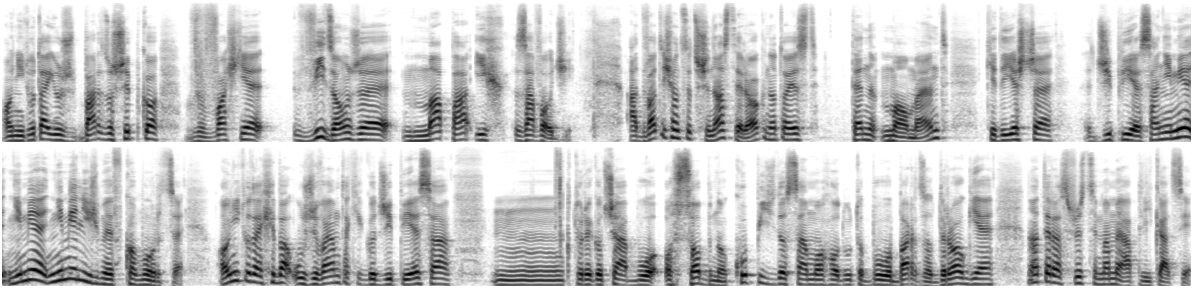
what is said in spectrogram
Oni tutaj już bardzo szybko właśnie widzą, że mapa ich zawodzi. A 2013 rok, no to jest ten moment, kiedy jeszcze GPS-a nie, nie, nie mieliśmy w komórce. Oni tutaj chyba używają takiego GPS-a, mm, którego trzeba było osobno kupić do samochodu, to było bardzo drogie, no a teraz wszyscy mamy aplikację.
